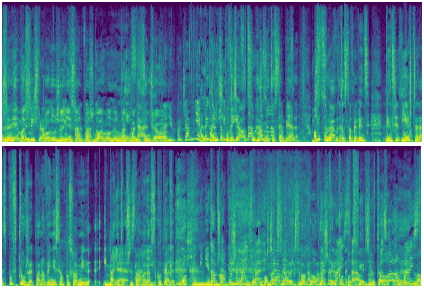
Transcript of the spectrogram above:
Że poszliśmy- sporu, że nie są posłami. No tak Nie, pani tak. powiedziała. nie powiedziałam. Nie, Ale pytam pani się, to gdzie powiedziała, odsłuchamy to sobie. Odsłuchamy to sobie, więc, więc jeszcze raz powtórzę. Panowie nie są posłami i pani to przyznała pani- na skutek. Ale proszę mi nie Dobrze, proszę Państwa, Marszałek Proszę tylko potwierdził to Pozwolą e, Państwo,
